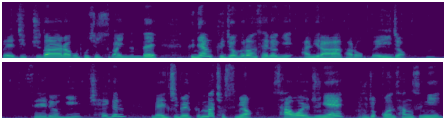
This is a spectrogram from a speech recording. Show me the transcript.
매집주다라고 보실 수가 있는데 그냥 그저 그런 세력이 아니라 바로 메이저 음, 세력이 최근 매집을 끝마쳤으며 4월 중에 무조건 상승이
